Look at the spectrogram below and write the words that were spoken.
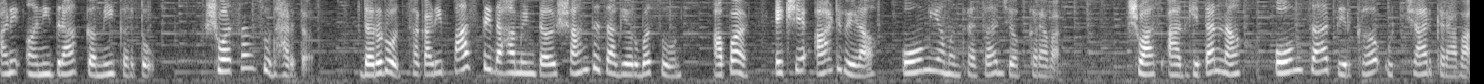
आणि अनिद्रा कमी करतो. श्वसन सुधारतं. दररोज सकाळी पाच ते दहा मिनटं शांत जागेवर बसून आपण एकशे आठ वेळा ओम या मंत्राचा जप करावा. श्वास आत घेताना ओमचा दीर्घ उच्चार करावा.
